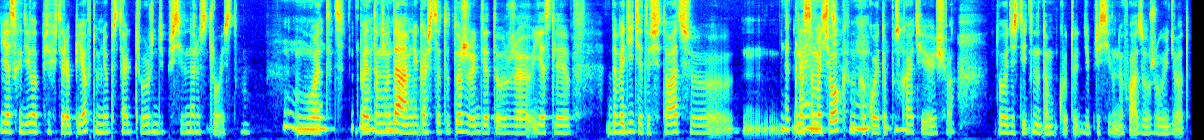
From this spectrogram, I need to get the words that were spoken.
Я сходила к психотерапевту, мне поставили тревожно-депрессивное расстройство. Вот. вот. Поэтому, очень. да, мне кажется, это тоже где-то уже, если доводить эту ситуацию До на самотек какой-то, пускать ее еще, то действительно там какую-то депрессивную фазу уже уйдет.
